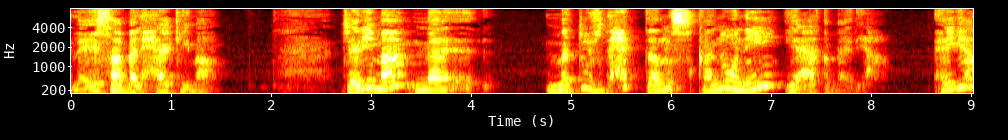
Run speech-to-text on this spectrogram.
العصابة الحاكمة. جريمة ما ما توجد حتى نص قانوني يعاقب عليها. هي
